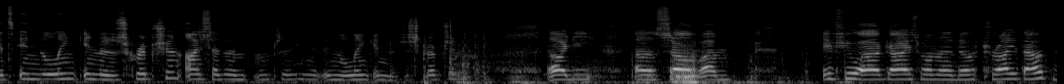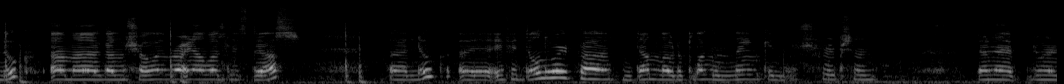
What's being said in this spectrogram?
it's in the link in the description. I said I'm, I'm saying it in the link in the description. The ID uh, so um, if you uh, guys want to try it out look I'm uh, gonna show it right now what this does uh, look, uh, if it don't work, uh, download the plugin link in the description. Then, have, then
